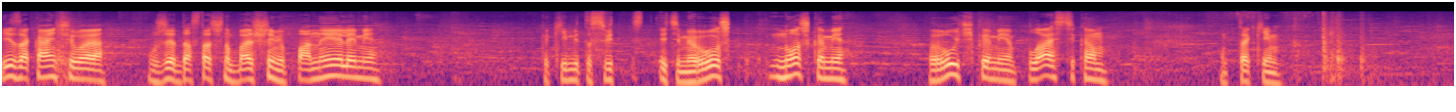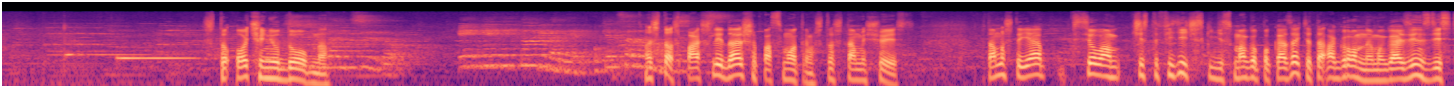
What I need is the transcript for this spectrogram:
И заканчивая уже достаточно большими панелями, какими-то этими рож... ножками ручками, пластиком. Вот таким. Что очень удобно. Ну что ж, пошли дальше посмотрим, что же там еще есть. Потому что я все вам чисто физически не смогу показать. Это огромный магазин. Здесь,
